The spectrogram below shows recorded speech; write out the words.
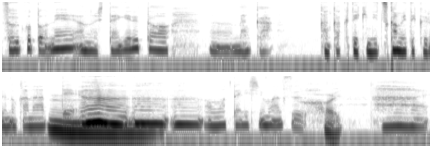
そういうことをねあのしてあげると、うん、なんか感覚的につかめてくるのかなって、うん、うんうんうん思ったりします。はい。はい。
